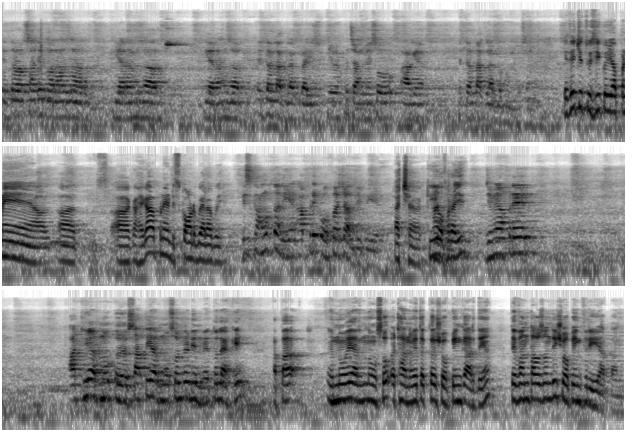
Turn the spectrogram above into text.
ਇਦਾਂ 12500 11000 11000 ਇਦਾਂ ਅਲੱਗ-ਅਲੱਗ ਪ੍ਰਾਈਸ ਜਿਵੇਂ 9500 ਆ ਗਿਆ ਇਦਾਂ ਅਲੱਗ-ਅਲੱਗ ਹੋਣਗੇ ਸਾਰੇ ਇਹਦੇ ਚ ਤੁਸੀਂ ਕੋਈ ਆਪਣੇ ਆ, ਆ, ਆ, ਹੈਗਾ ਆਪਣੇ ਡਿਸਕਾਊਂਟ ਵਗੈਰਾ ਕੋਈ? ਡਿਸਕਾਊਂਟ ਤਾਂ ਨਹੀਂ ਹੈ ਆਪਣੇ ਆਫਰ ਚੱਲਦੀ ਪਈ ਹੈ। ਅੱਛਾ ਕੀ ਹਾਂਜੀ। ਆਫਰ ਹੈ ਜੀ? ਜਿਵੇਂ ਆਪਣੇ 8000 ਨੂੰ ਅ, 7999 ਤੋਂ ਲੈ ਕੇ ਆਪਾਂ 9998 ਤੱਕ ਸ਼ਾਪਿੰਗ ਕਰਦੇ ਆ ਤੇ 1000 ਦੀ ਸ਼ਾਪਿੰਗ ਫ੍ਰੀ ਹੈ ਆਪਾਂ ਨੂੰ।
